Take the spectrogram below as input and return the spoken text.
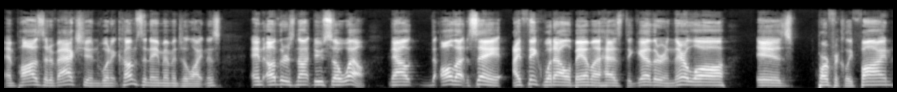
and positive action when it comes to name, image, and likeness, and others not do so well. Now, all that to say, I think what Alabama has together in their law is perfectly fine.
